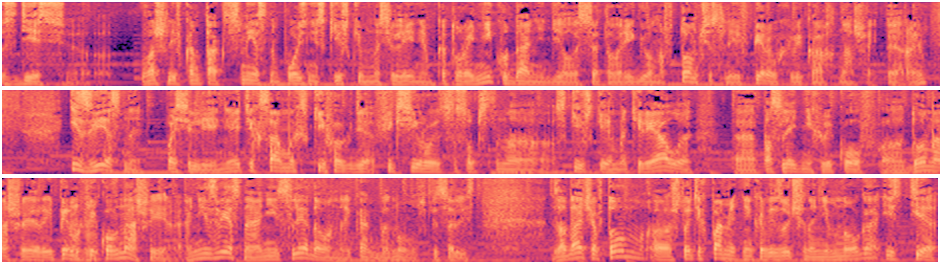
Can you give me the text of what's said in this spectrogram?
здесь э, вошли в контакт с местным позднескифским населением, которое никуда не делось с этого региона, в том числе и в первых веках нашей эры. Известны поселения этих самых скифов, где фиксируются, собственно, скифские материалы, Э, последних веков э, до нашей эры и первых угу. веков нашей эры. Они известны, они исследованы, как бы, ну, специалист. Задача в том, э, что этих памятников изучено немного, и те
